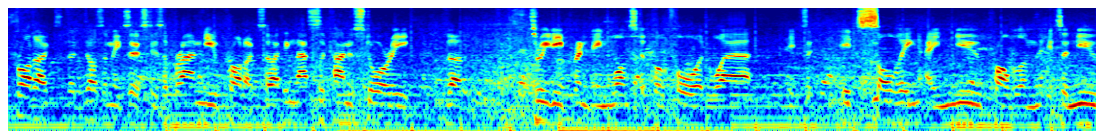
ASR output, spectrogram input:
product that doesn't exist, is a brand new product. So I think that's the kind of story that 3D printing wants to put forward where it's, it's solving a new problem. It's a new,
